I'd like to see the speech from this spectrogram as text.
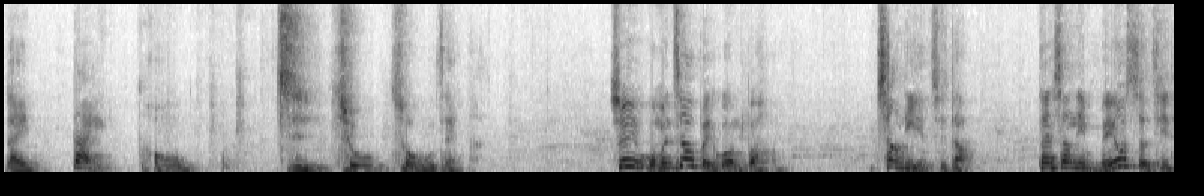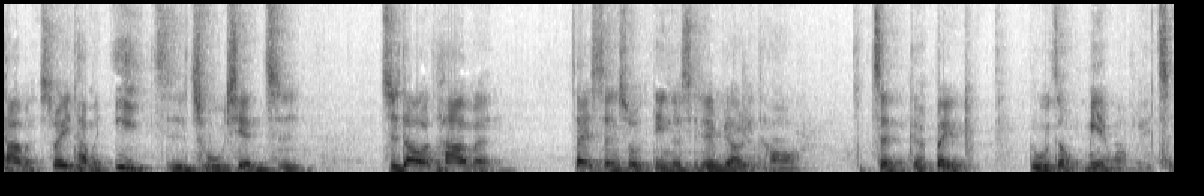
来带头指出错误在哪。所以我们知道北国很不好，上帝也知道。但上帝没有舍弃他们，所以他们一直出先知，直到他们在神所定的时间表里头，整个被掳走灭亡为止。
